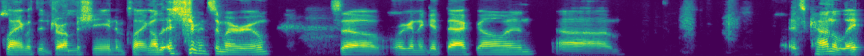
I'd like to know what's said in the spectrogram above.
playing with the drum machine and playing all the instruments in my room. So we're gonna get that going. Um, it's kind of late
